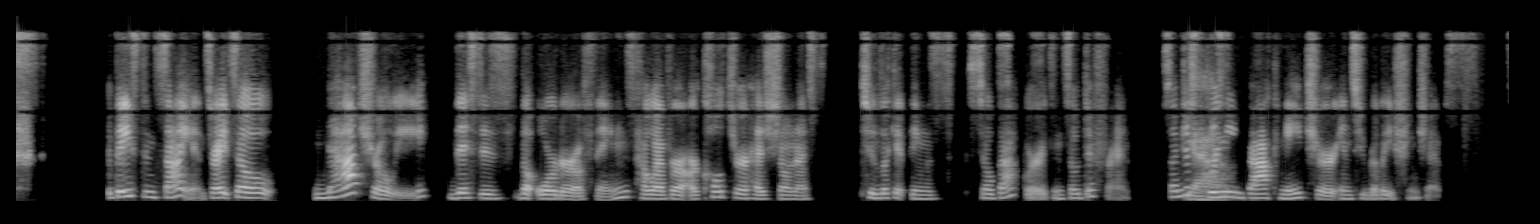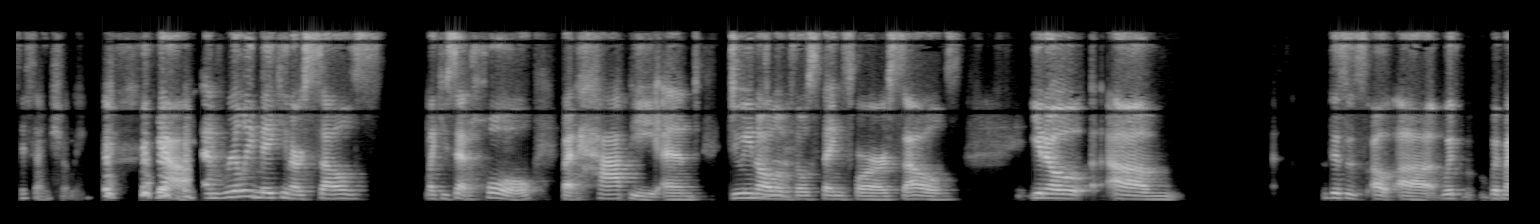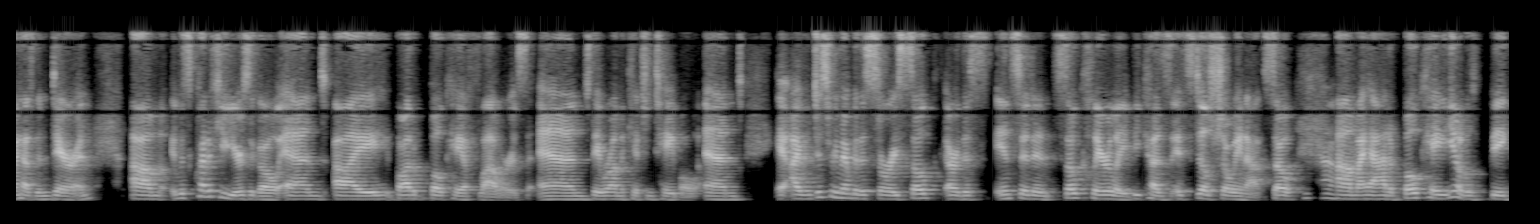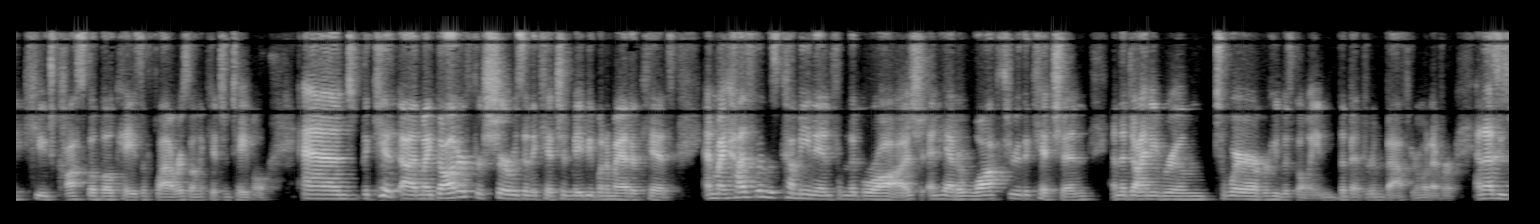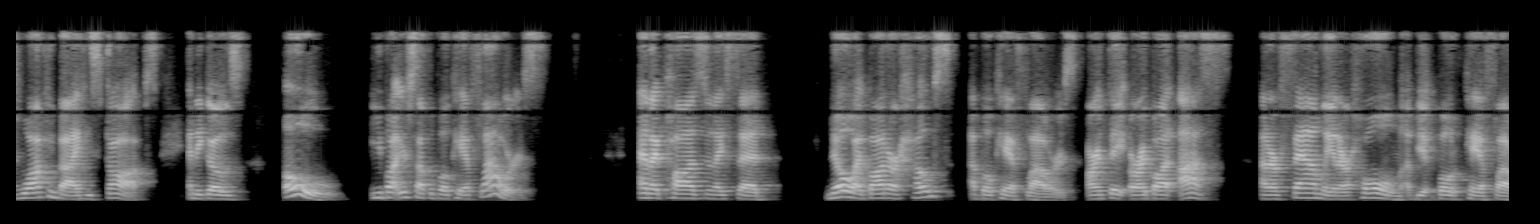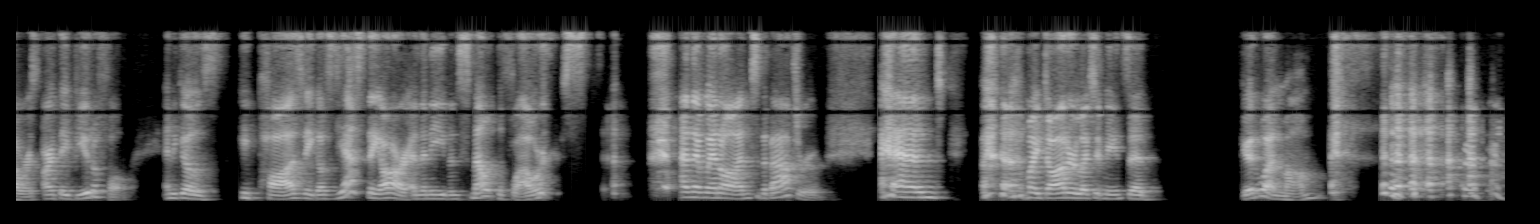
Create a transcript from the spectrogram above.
based in science right? So naturally this is the order of things however our culture has shown us to look at things so backwards and so different so i'm just yeah. bringing back nature into relationships essentially yeah and really making ourselves like you said, whole, but happy and doing all of those things for ourselves. You know, um, this is uh, uh, with with my husband Darren. Um, it was quite a few years ago, and I bought a bouquet of flowers, and they were on the kitchen table. And I just remember this story so, or this incident so clearly because it's still showing up. So yeah. um, I had a bouquet, you know, those big, huge Costco bouquets of flowers on the kitchen table. And the kid, uh, my daughter for sure was in the kitchen, maybe one of my other kids. And my husband was coming in from the garage and he had to walk through the kitchen and the dining room to wherever he was going, the bedroom, bathroom, whatever. And as he's walking by, he stops and he goes, Oh, you bought yourself a bouquet of flowers. And I paused and I said, no, I bought our house a bouquet of flowers. Aren't they? Or I bought us and our family and our home a bouquet of flowers. Aren't they beautiful? And he goes, he paused and he goes, yes, they are. And then he even smelt the flowers and then went on to the bathroom. And my daughter looked at me and said, good one, mom. right.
